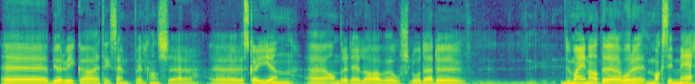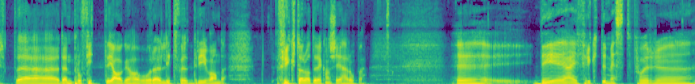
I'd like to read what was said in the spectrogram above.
Eh, Bjørvika er et eksempel, kanskje. Eh, Skøyen, eh, andre deler av Oslo der du du mener at det har vært maksimert eh, Den profittjaget har vært litt for drivende. Frykter du at det kan skje her oppe? Eh, det jeg frykter mest for, eh,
